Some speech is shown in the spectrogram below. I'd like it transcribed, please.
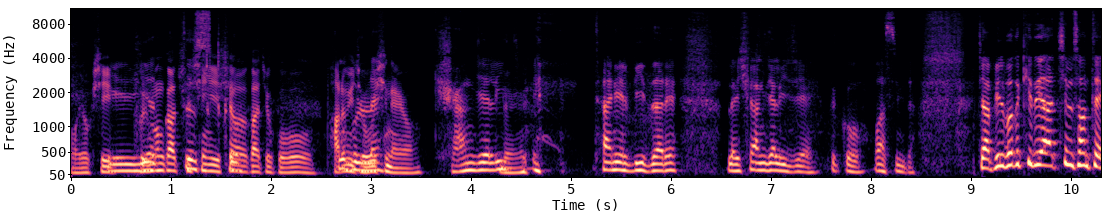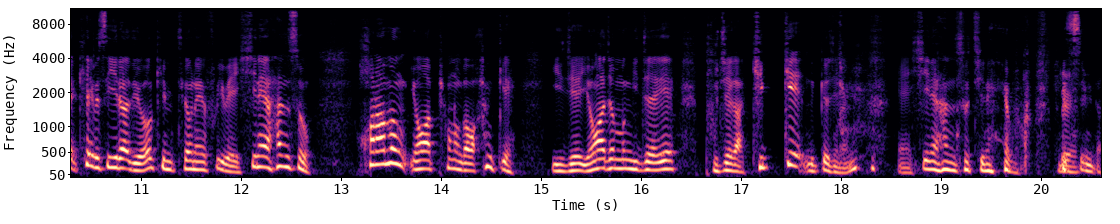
어, 역시 불문과 출신이셔가지고 발음이. 좋으시네요. 샹젤리제. 네. 다니엘 비달의 Les Champs-Élysées 듣고 왔습니다. 자, 빌보드 키드의 아침 선택 KBS 2라디오 김태훈의 프리웨이 신의 한수 허남웅 영화평론가와 함께 이제 영화 전문 기자의 부재가 깊게 느껴지는 예, 신의 한수 진행해보고 네. 있습니다.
